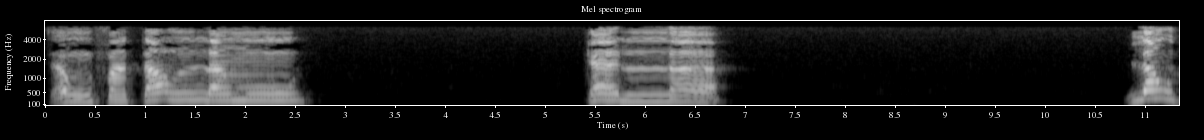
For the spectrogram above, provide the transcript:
سوف تعلمون. كلا. لو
